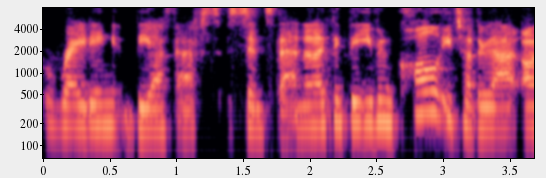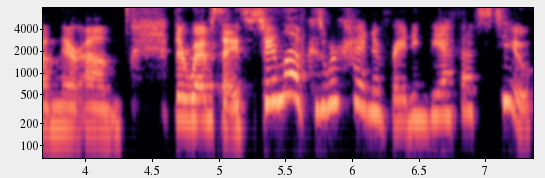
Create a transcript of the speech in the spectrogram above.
writing BFFs since then. And I think they even call each other that on their um their websites, which I love because we're kind of writing BFFs too.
